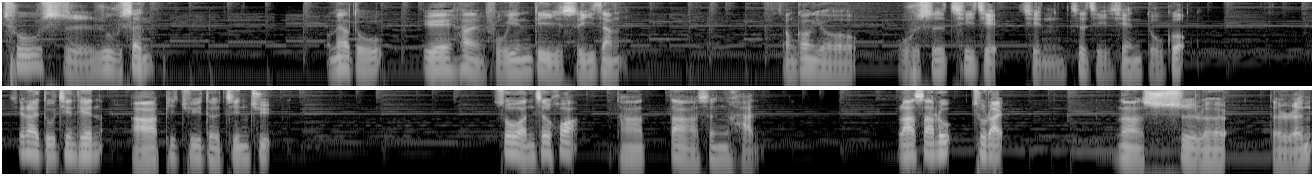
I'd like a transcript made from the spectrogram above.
出始入生。我们要读约翰福音第十一章，总共有五十七节，请自己先读过。先来读今天 RPG 的金句。说完这话，他大声喊。拉萨路出来，那死了的人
